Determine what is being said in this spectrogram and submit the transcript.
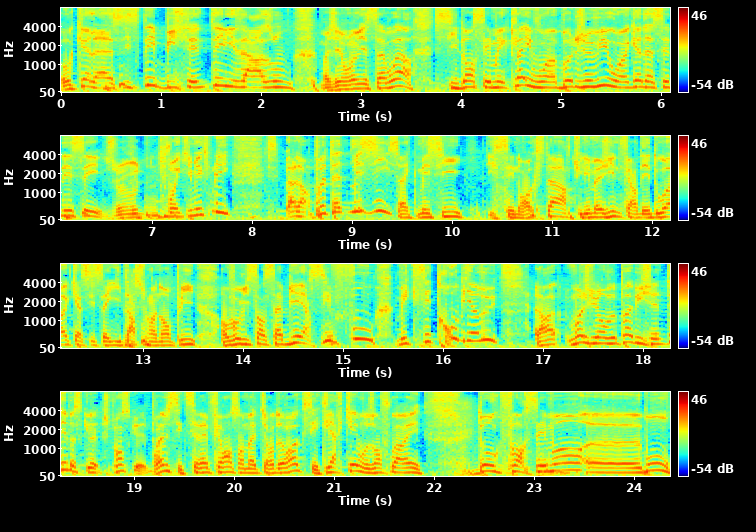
auquel a assisté Bichente Lizarazu. Moi j'aimerais bien savoir si dans ces mecs-là ils voient un Bon Jovi ou un gars d'ACDC. Je faudrait qu'il m'explique. Alors peut-être Messi. C'est vrai que Messi, c'est une rockstar. Tu l'imagines faire des doigts, casser sa guitare sur un ampli en vomissant sa bière. C'est fou, mais que c'est trop bien vu. Alors moi je lui en veux pas Bichente parce que je pense que le problème c'est que ses références en matière de rock c'est Claire Kem aux enfoirés. Donc forcément, euh, bon,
